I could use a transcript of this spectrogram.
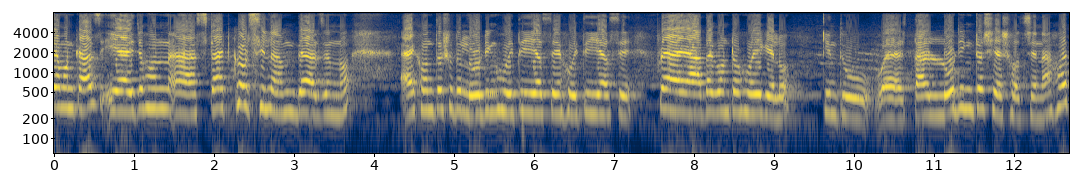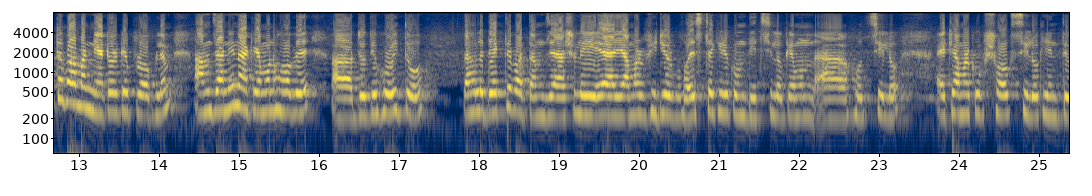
তেমন কাজ। এআই যখন স্টার্ট করছিলাম দেওয়ার জন্য, এখন তো শুধু লোডিং হইতেই আছে হইতেই আছে। প্রায় আধা ঘণ্টা হয়ে গেল, কিন্তু তার লোডিংটা শেষ হচ্ছে না। হয়তো বা আমার নেটওয়ার্কের প্রবলেম আমি জানি না কেমন হবে যদি হইতো, তাহলে দেখতে পারতাম যে আসলে এআই আমার ভিডিওর ভয়েসটা কীরকম দিচ্ছিল, কেমন হচ্ছিল। এটা আমার খুব শখ ছিল, কিন্তু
